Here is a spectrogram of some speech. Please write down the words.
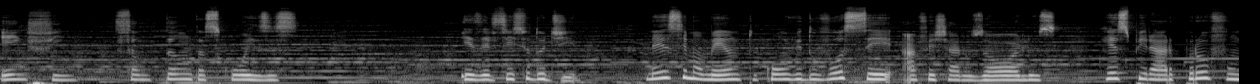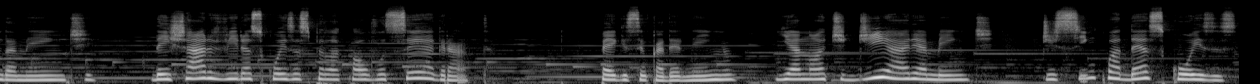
enfim são tantas coisas. Exercício do dia. Nesse momento, convido você a fechar os olhos, respirar profundamente, deixar vir as coisas pela qual você é grata. Pegue seu caderninho e anote diariamente de 5 a 10 coisas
